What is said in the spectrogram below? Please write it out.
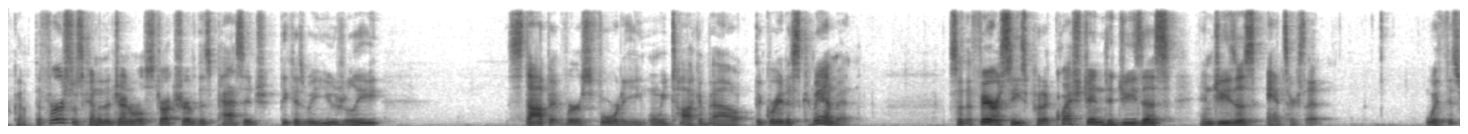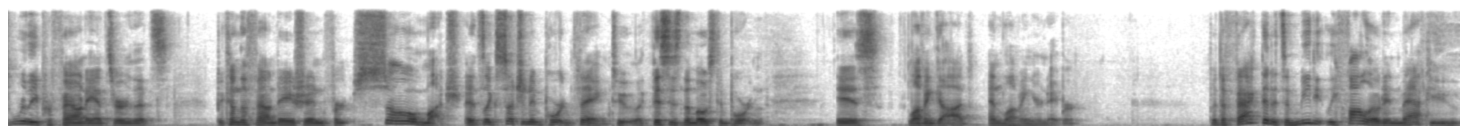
Okay. The first was kind of the general structure of this passage because we usually stop at verse 40 when we talk about the greatest commandment. So the Pharisees put a question to Jesus and Jesus answers it with this really profound answer that's become the foundation for so much. It's like such an important thing, too. Like this is the most important is loving God and loving your neighbor. But the fact that it's immediately followed in Matthew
